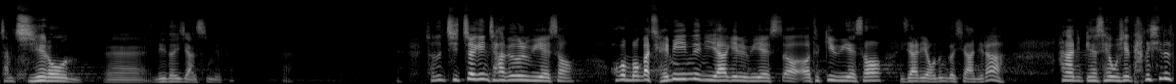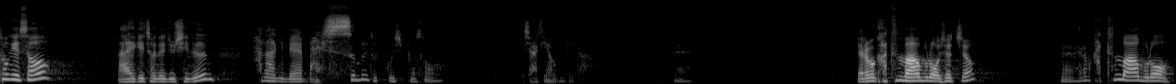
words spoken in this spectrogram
참 지혜로운 예, 리더이지 않습니까? 예. 저는 지적인 자극을 위해서 혹은 뭔가 재미있는 이야기를 위해서 어, 듣기 위해서 이 자리에 오는 것이 아니라 하나님께서 세우신 당신을 통해서 나에게 전해주시는 하나님의 말씀을 듣고 싶어서 이 자리에 옵니다. 네. 여러분 같은 마음으로 오셨죠? 네, 여러분 같은 마음으로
